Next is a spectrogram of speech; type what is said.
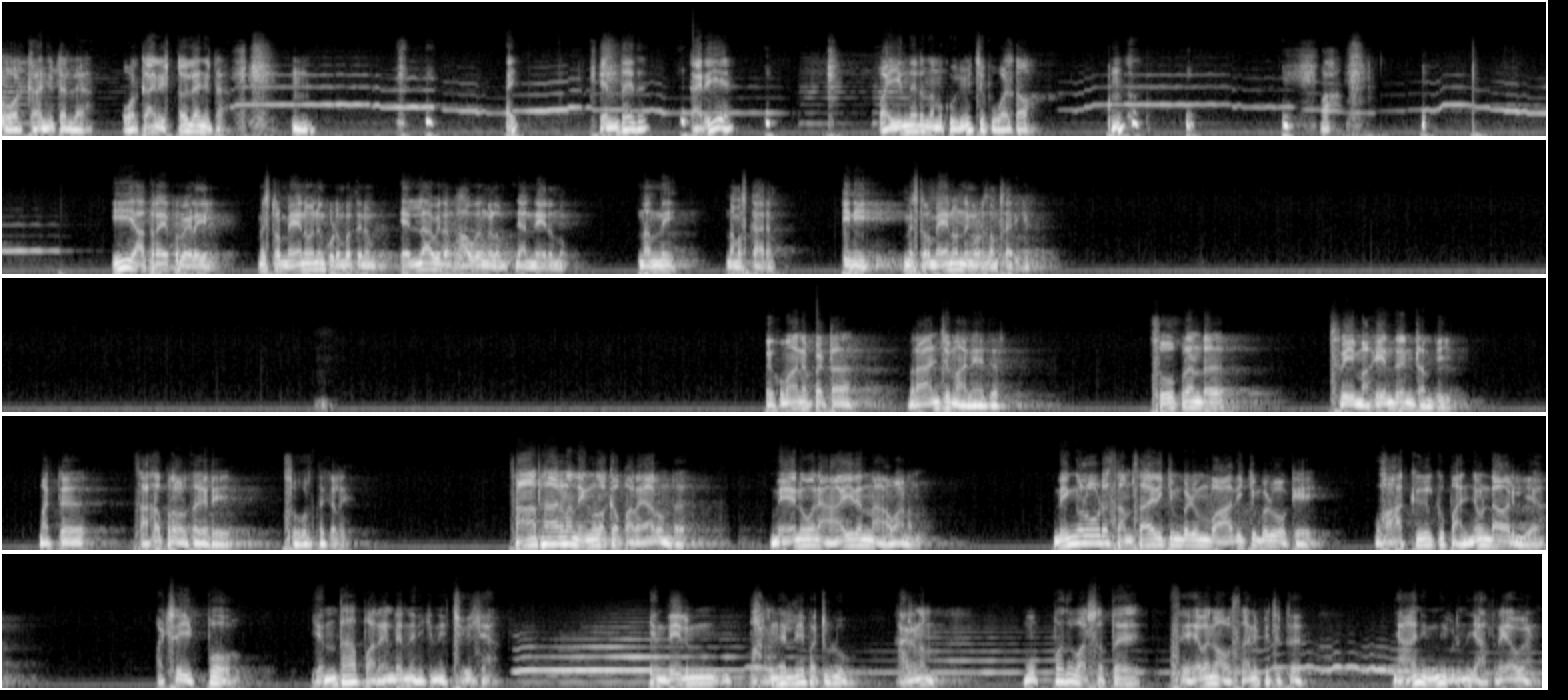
ഓർക്കാഞ്ഞിട്ടല്ല. ഓർക്കാൻ ഇഷ്ടമില്ലാഞ്ഞിട്ടാ. ഐ, എന്താ ഇത്? കരയേ? വൈകുന്നേരം നമുക്ക് ഒരുമിച്ച് പോവാട്ടോ? ഈ യാത്രയപ്പ് വേളയിൽ മിസ്റ്റർ മേനോനും കുടുംബത്തിനും എല്ലാവിധ ഭാവുകങ്ങളും ഞാൻ നേരുന്നു. നന്ദി നമസ്കാരം. ഇനി മിസ്റ്റർ മേനോൻ നിങ്ങളോട് സംസാരിക്കും. ബഹുമാനപ്പെട്ട branch manager superintendent Shri Mahendran Thampi മറ്റ് സഹപ്രവർത്തകരെ സുഹൃത്തുക്കളെ. സാധാരണ നിങ്ങളൊക്കെ പറയാറുണ്ട് മേനോൻ ആയിരം നിങ്ങളോട് സംസാരിക്കുമ്പോഴും വാദിക്കുമ്പോഴും ഒക്കെ വാക്കുകൾക്ക് പഞ്ഞുണ്ടാവാറില്ല. പക്ഷെ ഇപ്പോ എന്താ പറയണ്ടെന്ന് എനിക്ക് നിശ്ചയമില്ല. എന്തേലും പറഞ്ഞല്ലേ പറ്റുള്ളൂ. കാരണം മുപ്പത് വർഷത്തെ സേവനം അവസാനിപ്പിച്ചിട്ട് ഞാൻ ഇന്ന് ഇവിടുന്ന് യാത്രയാവുകയാണ്.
